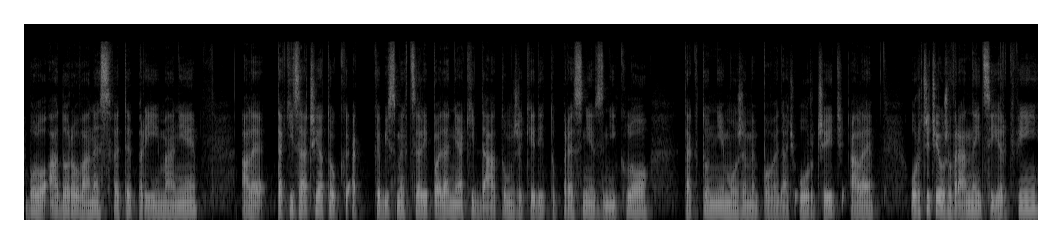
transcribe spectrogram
bolo adorované sveté príjmanie, ale taký začiatok, ak keby sme chceli povedať nejaký dátum, že kedy to presne vzniklo, tak to nemôžeme povedať určiť, ale Určite už v rannej církvi,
